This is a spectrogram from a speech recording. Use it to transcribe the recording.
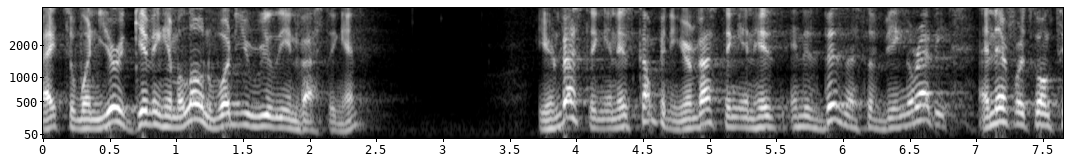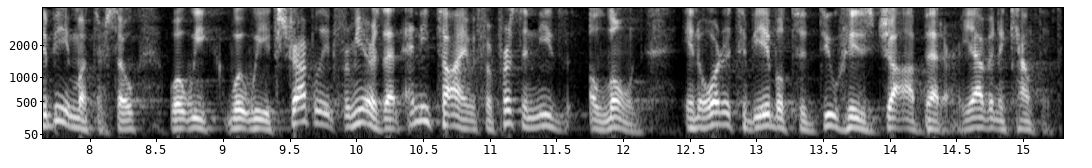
right? So when you're giving him a loan, what are you really investing in? You're investing in his company. You're investing in his in his business of being a rebbe, and therefore it's going to be mutter. So what we what we extrapolate from here is that any time if a person needs a loan in order to be able to do his job better, you have an accountant,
